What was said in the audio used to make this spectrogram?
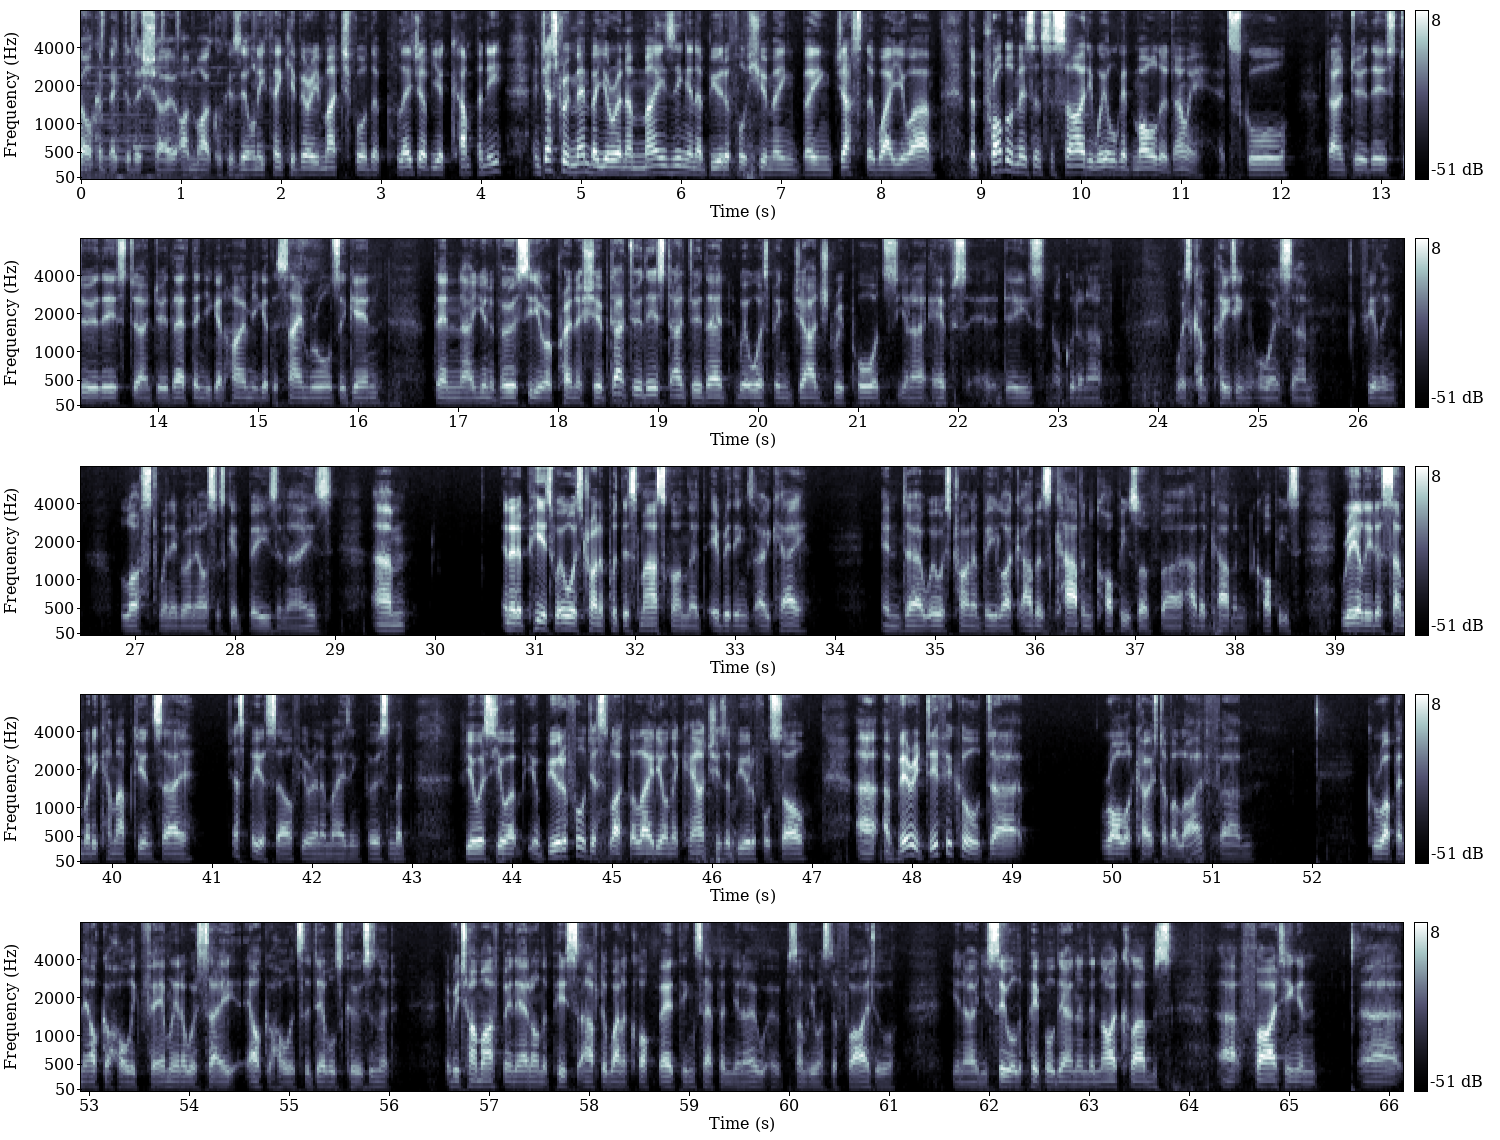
Welcome back to the show. I'm Michael Kuzilny. Thank you very much for the pleasure of your company. And just remember, you're an amazing and a beautiful human being just the way you are. The problem is in society, we all get moulded, don't we? At school, don't do this, do this, don't do that. Then you get home, you get the same rules again. Then uh, university or apprenticeship, don't do this, don't do that. We're always being judged, reports, you know, Fs, Ds, not good enough. Always competing, always um, feeling lost when everyone else has get Bs and As. Um, and it appears we're always trying to put this mask on that everything's okay. And uh, we're always trying to be like others, carbon copies of uh, other carbon copies. Rarely does somebody come up to you and say, just be yourself, you're an amazing person. But viewers, you're, you're beautiful, just like the lady on the couch, she's a beautiful soul. Uh, a very difficult uh, roller coaster of a life. Um, grew up in an alcoholic family, and I always say, alcohol, it's the devil's curse, isn't it? Every time I've been out on the piss after one o'clock, bad things happen. You know, somebody wants to fight, or you know, and you see all the people down in the nightclubs uh, fighting and uh,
